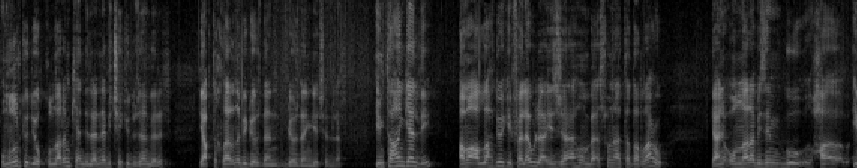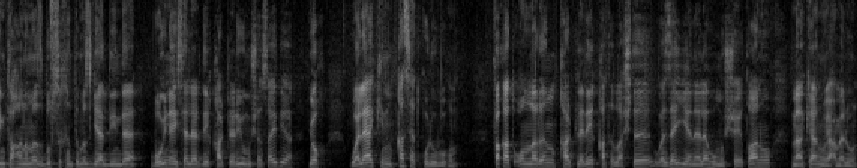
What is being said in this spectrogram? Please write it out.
Umulur ki diyor kullarım kendilerine bir çeki düzen verir. Yaptıklarını bir gözden gözden geçirirler. İmtihan geldi ama Allah diyor ki فَلَوْلَا اِذْ جَاءَهُمْ بَأْسُنَا تَضَرَّعُوا Yani onlara bizim bu ha- imtihanımız, bu sıkıntımız geldiğinde boyun eğselerdi, kalpleri yumuşasaydı ya. Yok. وَلَاكِنْ قَسَتْ قُلُوبُهُمْ Fakat onların kalpleri katılaştı ve zeyyene lehumuş şeytanu ma kanu ya'malun.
